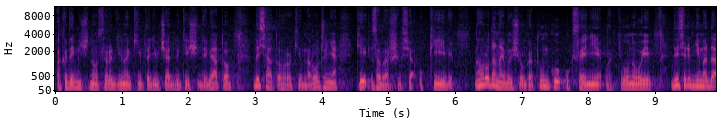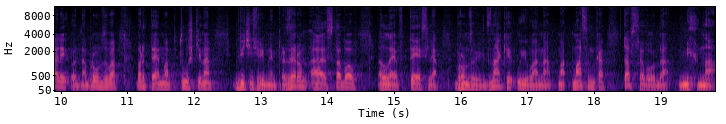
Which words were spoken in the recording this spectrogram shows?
академічного серед юнаків та дівчат 2009 10 років народження, який завершився у Києві. Нагорода найвищого гатунку у Ксенії Лактіонової. Дві срібні медалі, одна бронзова, в Птушкіна, двічі срібним призером ставав Лев Тесля, бронзові відзнаки у Івана Масенка та Всеволода Міхна.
